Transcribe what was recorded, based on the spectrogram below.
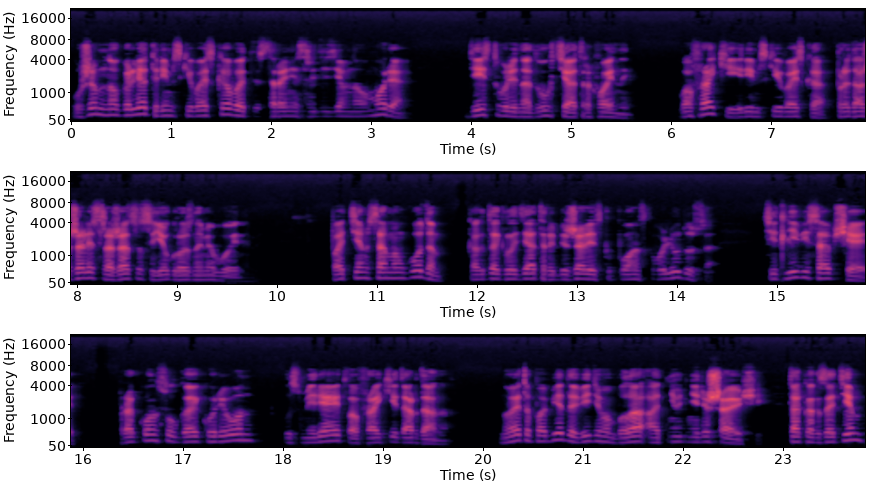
Уже много лет римские войска в этой стороне Средиземного моря действовали на двух театрах войны. Во Фракии римские войска продолжали сражаться с ее грозными воинами. Под тем самым годом, когда гладиаторы бежали из Капуанского Людуса, Тит Ливий сообщает, проконсул Гай Курион усмиряет во Фракии Дарданов. Но эта победа, видимо, была отнюдь не решающей, так как затем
